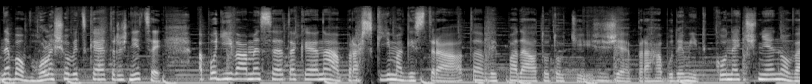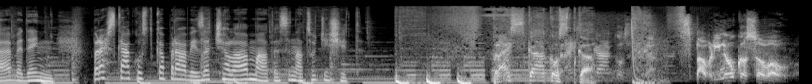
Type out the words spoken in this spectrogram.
nebo v Holešovické tržnici. A podíváme se také na pražský magistrát. Vypadá to totiž, že Praha bude mít konečně nové vedení. Pražská kostka právě začala, máte se na co těšit. Pražská kostka s Pavlínou Kosovou.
